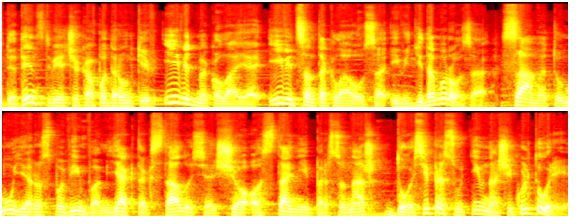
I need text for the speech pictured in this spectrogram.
в дитинстві я чекав подарунків і від Миколая, і від Санта Клауса, і від Діда Мороза. Саме тому я розповім вам, як так сталося, що останній персонаж досі присутній в нашій культурі.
